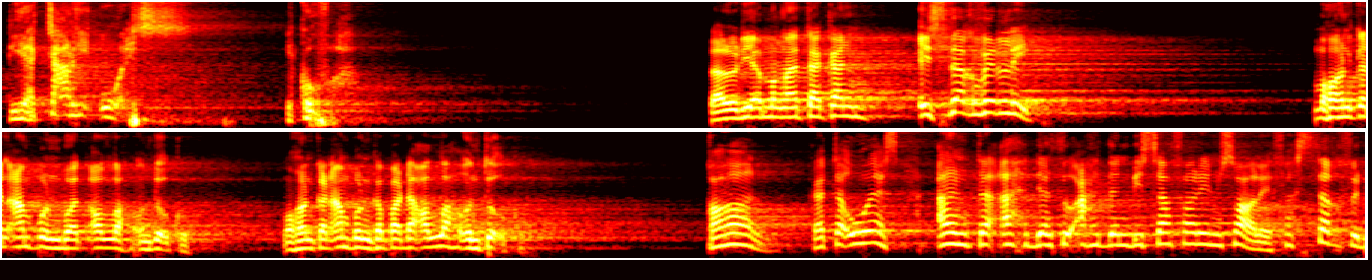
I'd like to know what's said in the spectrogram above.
dia cari Uwais di Kufah. Lalu dia mengatakan, Istaghfirli. Mohonkan ampun buat Allah untukku. Mohonkan ampun kepada Allah untukku. Qal, kata Uwais, anta ahdathu ahdan bi safarin salih fastaghfir.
